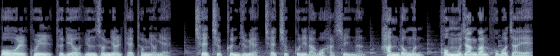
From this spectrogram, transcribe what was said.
오 5월 9일 드디어 윤석열 대통령의 최측근 중의 최측근이라고 할 수 있는 한동훈 법무장관 후보자의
